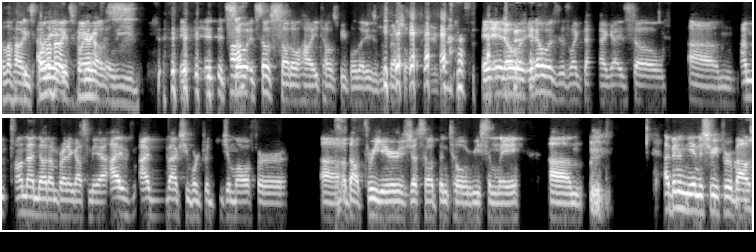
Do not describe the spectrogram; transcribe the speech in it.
I love how he's. I love how he's very to lead. It, it, it's so it's so subtle how he tells people that he's a professional. it, it, always, it always is like that, guys. So um, I'm on that note. I'm Brennan Gassamia. I've I've actually worked with Jamal for uh, about three years, just up until recently. Um, I've been in the industry for about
